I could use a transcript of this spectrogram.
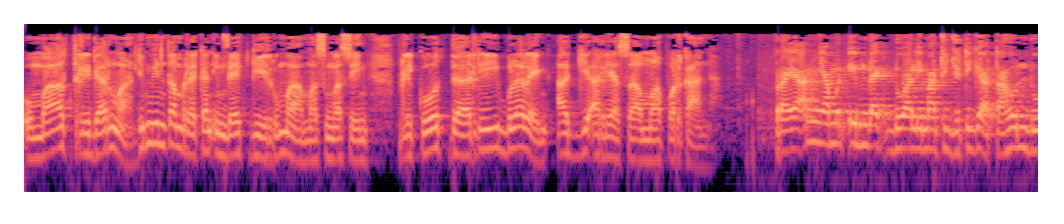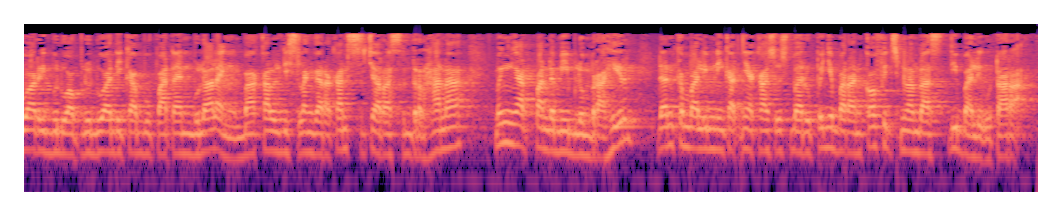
Umat Tridharma diminta merayakan Imlek di rumah masing-masing. Berikut dari Buleleng, Agi Aryasa melaporkan. Perayaan menyambut Imlek 2573 tahun 2022 di Kabupaten Buleleng bakal diselenggarakan secara sederhana mengingat pandemi belum berakhir dan kembali meningkatnya kasus baru penyebaran COVID-19 di Bali Utara.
